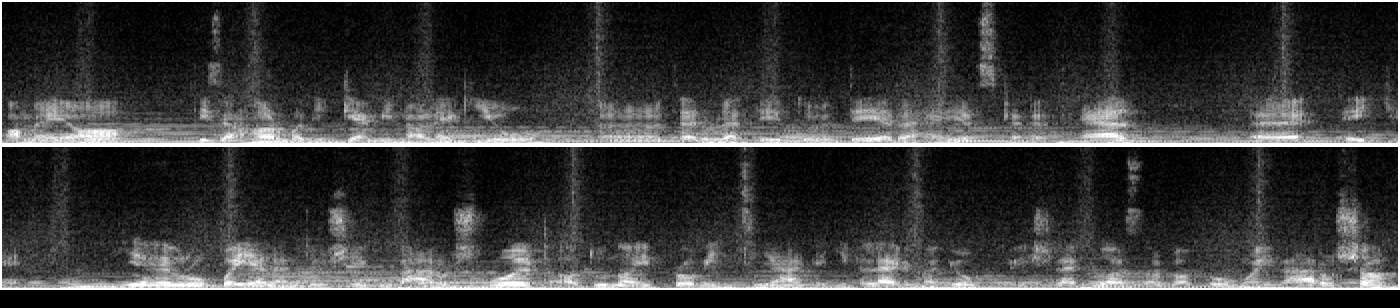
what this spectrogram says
amely a 13. Gemina legió területétől délre helyezkedett el. Egy, európai jelentőségű város volt, a Dunai provinciák egyik legnagyobb és leggazdagabb római városa,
